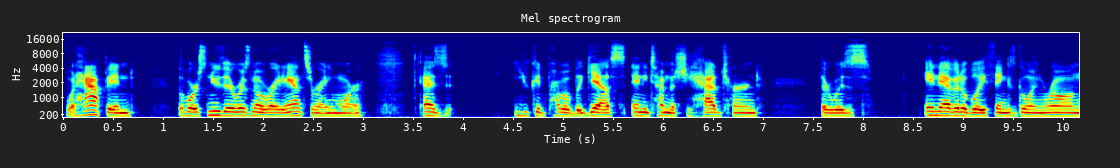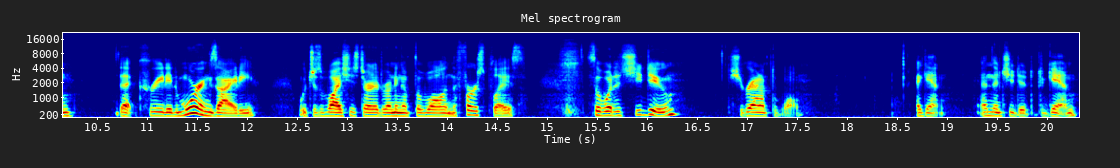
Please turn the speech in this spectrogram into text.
what happened, the horse knew there was no right answer anymore. As you could probably guess, anytime that she had turned, there was inevitably things going wrong that created more anxiety which is why she started running up the wall in the first place. So, what did she do? She ran up the wall again, and then she did it again.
